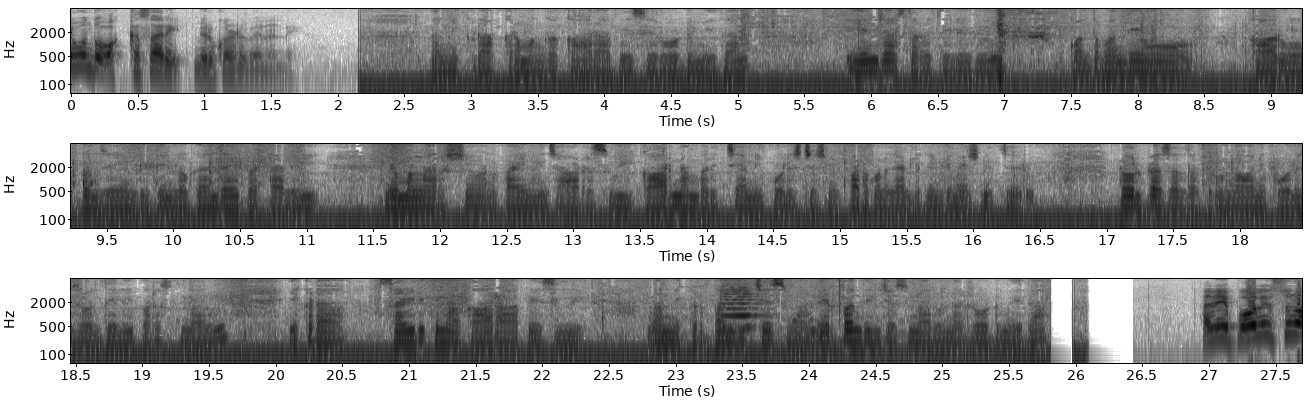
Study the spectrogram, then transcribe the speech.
ఏముందో ఒక్కసారి మీరు కొరడు వినండి. నన్ను ఇక్కడ అక్రమంగా కారు ఆపేసి రోడ్డు మీద ఏం చేస్తారో తెలియదు కొంతమంది ఏమో కారు ఓపెన్ చేయండి దీనిలో గంజాయి పెట్టాలి. మిమ్మల్ని అరెస్ట్ చేయమని పైన నుంచి ఆర్డర్స్ ఈ కారు నెంబర్ ఇచ్చి అన్ని పోలీస్ స్టేషన్కి పదకొండు గంటలకు ఇంటిమేషన్ ఇచ్చారు. టోల్ ప్లాజాల దగ్గర ఉన్నామని పోలీసు వాళ్ళు తెలియపరుస్తున్నారు. ఇక్కడ సైడ్కి నా కారు ఆపేసి నన్ను ఇక్కడ బంధించేస్తున్నారు నిర్బంధించేస్తున్నారు నా రోడ్డు మీద. అది పోలీసులు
